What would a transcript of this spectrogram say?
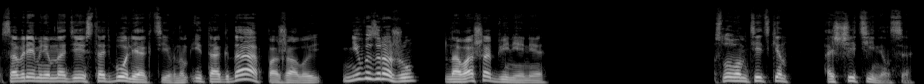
Со временем надеюсь стать более активным, и тогда, пожалуй, не возражу на ваше обвинение. Словом, Титькин ощетинился.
